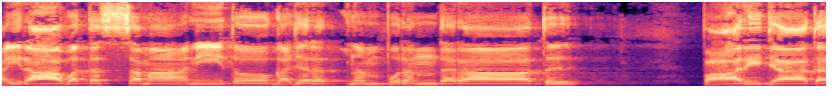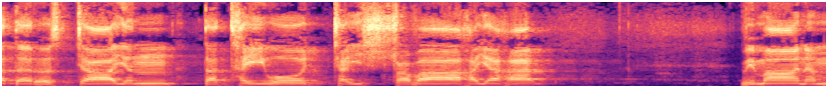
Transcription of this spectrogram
ऐरावतः समानीतो गजरत्नं पुरन्दरात्। पारिजाततरुश्चायन् तथैवोच्चैश्रवाहयः विमानं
